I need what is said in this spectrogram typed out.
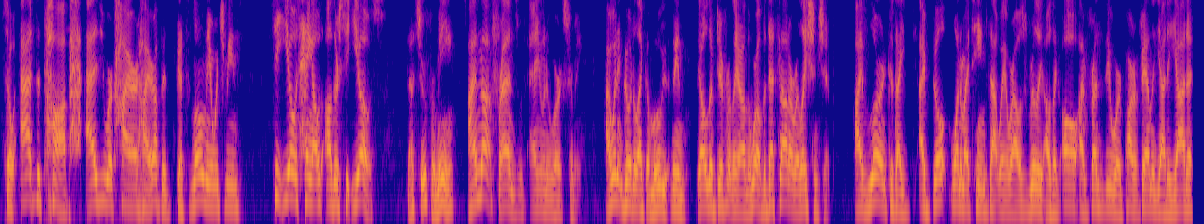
So at the top, as you work higher and higher up, it gets lonelier, which means CEOs hang out with other CEOs. That's true for me. I'm not friends with anyone who works for me. I wouldn't go to like a movie. I mean, they all live differently around the world, but that's not our relationship. I've learned because I, I built one of my teams that way where I was really, I was like, oh, I'm friends with you. We're part of a family, yada, yada.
